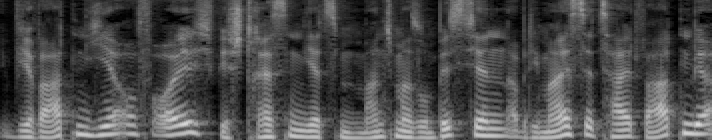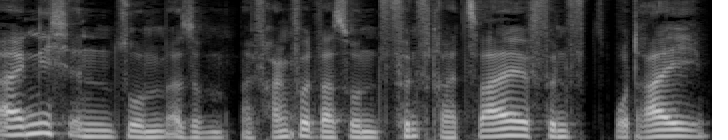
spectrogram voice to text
wir warten hier auf euch. Wir stressen jetzt manchmal so ein bisschen, aber die meiste Zeit warten wir eigentlich in so einem, also bei Frankfurt war es so ein 5-3-2, 5-2-3,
